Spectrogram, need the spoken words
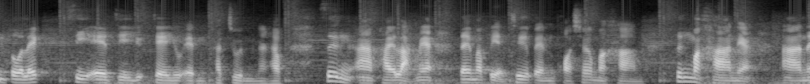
นตัวเล็ก C A G J U N คาจุนนะครับซึ่งภายหลังเนี่ยได้มาเปลี่ยนชื่อเป็น Porsche Macan ซึ่ง Macan เนี่ย ใน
